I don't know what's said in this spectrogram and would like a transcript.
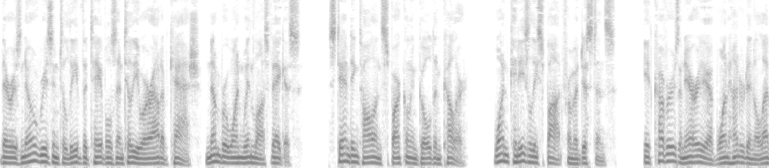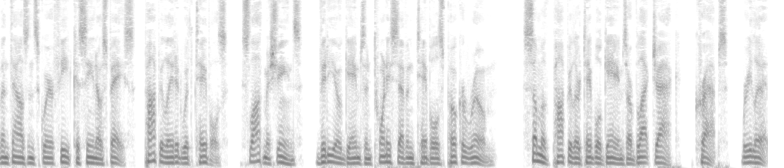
There is no reason to leave the tables until you are out of cash. Number 1 Wynn Las Vegas. Standing tall and sparkling golden color. One can easily spot from a distance. It covers an area of 111,000 square feet casino space. Populated with tables, slot machines, video games and 27 tables poker room. Some of popular table games are blackjack, craps, roulette,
